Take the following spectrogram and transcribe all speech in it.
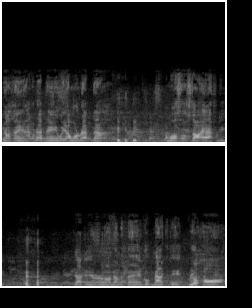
You know what I'm saying? I can rap any way I want to rap now. I'm also a star athlete. Got there and run down the thing, whooped Malik today real hard.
